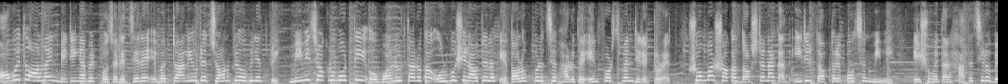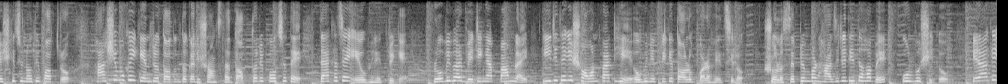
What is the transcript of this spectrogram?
অবৈধ অনলাইন বেটিং অ্যাপের প্রচারের জেরে এবার টলিউডের জনপ্রিয় অভিনেত্রী মিমি চক্রবর্তী ও বলিউড তারকা উর্বশী রাউটেলাকে তলব করেছে ভারতের এনফোর্সমেন্ট ডিরেক্টরেট। সোমবার সকাল দশটা নাগাদ ইডির দপ্তরে পৌঁছেন মিমি। এই সময় তার হাতে ছিল বেশ কিছু নথিপত্র। হাসি মুখেই কেন্দ্রীয় তদন্তকারী সংস্থার দপ্তরে পৌঁছতে দেখা যায় এই অভিনেত্রীকে। রবিবার বেটিং অ্যাপ মামলায় ইডি থেকে সমন পাঠিয়ে অভিনেত্রীকে তলব করা হয়েছিল। ষোলো সেপ্টেম্বর হাজিরে দিতে হবে উর্বশীকেও। এর আগে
